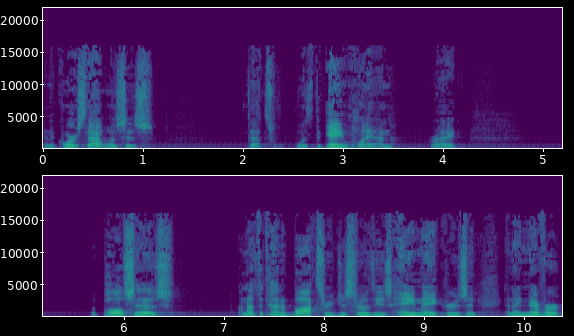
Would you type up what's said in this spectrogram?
And of course, that was his, that was the game plan, right? But Paul says, I'm not the kind of boxer who just throws these haymakers and, and I never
